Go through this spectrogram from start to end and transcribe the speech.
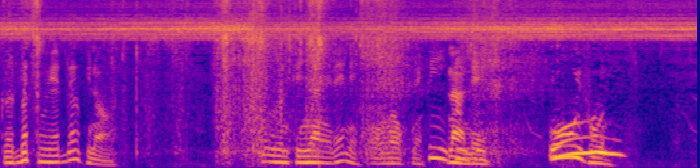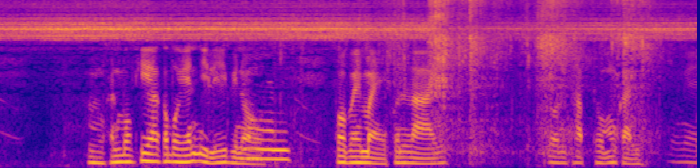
เกิดบัดทุเฮ็ดเด้อพี่น้องอื่นที่ใหญ่ได้นี่โงกนี่นั่นเด้อุ้ยฝุ่นคันโบเกียก็บเห็นอีลีพี่น้องพอใบใหม่เพิ่นลายโดนทับถมกันพวกนี้ย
